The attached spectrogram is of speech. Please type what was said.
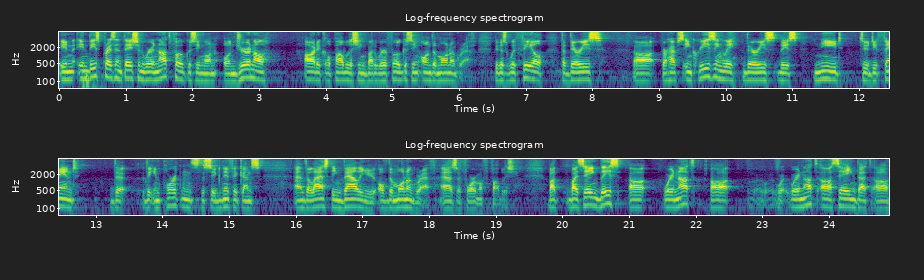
in, in this presentation, we're not focusing on, on journal article publishing, but we're focusing on the monograph because we feel that there is, uh, perhaps increasingly, there is this need to defend the, the importance, the significance, and the lasting value of the monograph as a form of publishing. But by saying this, uh, we're not, uh, we're not uh, saying that uh,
